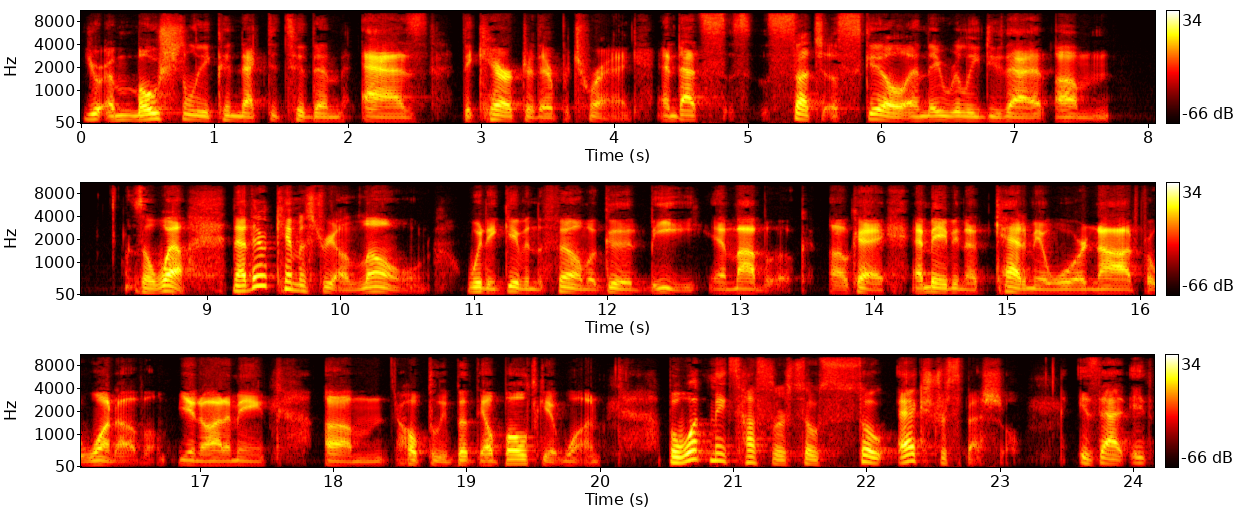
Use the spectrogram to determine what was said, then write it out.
you're emotionally connected to them as the character they're portraying and that's such a skill and they really do that um so well. Now their chemistry alone would have given the film a good B in my book. Okay, and maybe an Academy Award nod for one of them. You know what I mean? Um, hopefully, but they'll both get one. But what makes Hustler so so extra special is that it's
